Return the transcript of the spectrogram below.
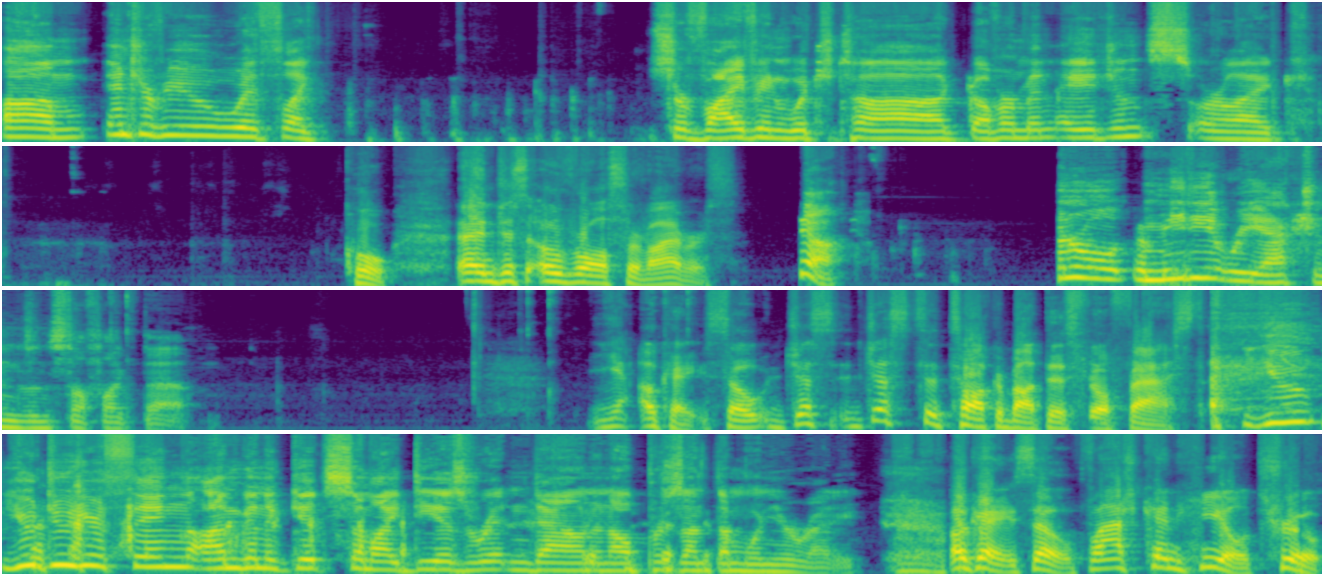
Um interview with like surviving Wichita government agents or like Cool. And just overall survivors. Yeah. General immediate reactions and stuff like that. Yeah. Okay. So just just to talk about this real fast. You you do your thing. I'm gonna get some ideas written down and I'll present them when you're ready. okay, so Flash can heal. True,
